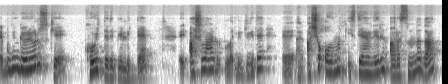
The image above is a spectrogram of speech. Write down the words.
e, bugün görüyoruz ki Covid ile birlikte e, aşılarla ilgili de e, aşı olmak isteyenlerin arasında da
